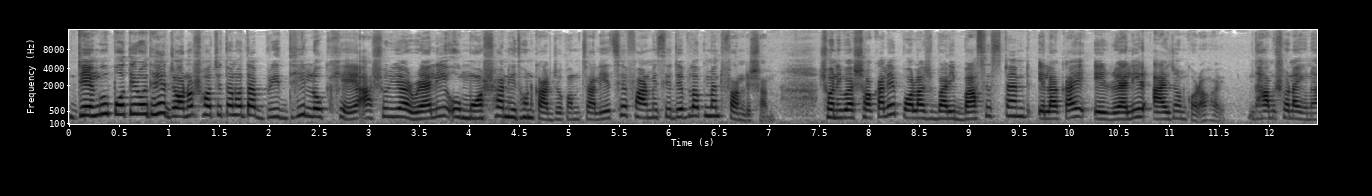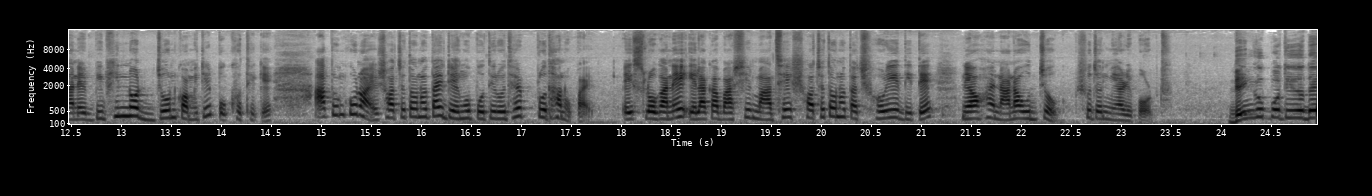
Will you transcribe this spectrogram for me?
ডেঙ্গু প্রতিরোধে জনসচেতনতা বৃদ্ধির লক্ষ্যে আশুলিয়া র্যালি ও মশা নিধন কার্যক্রম চালিয়েছে ফার্মেসি ডেভেলপমেন্ট ফাউন্ডেশন। শনিবার সকালে পলাশবাড়ি বাস স্ট্যান্ড এলাকায় এই র্যালির আয়োজন করা হয়। ধামসোনা ইউনিয়নের বিভিন্ন জোন কমিটির পক্ষ থেকে। আতঙ্ক নয়, সচেতনতাই ডেঙ্গু প্রতিরোধের প্রধান উপায়। এই স্লোগানে এলাকাবাসীর মাঝে সচেতনতা ছড়িয়ে দিতে নেওয়া হয় নানা উদ্যোগ। সুজন মিয়া রিপোর্ট। ডেঙ্গু প্রতিরোধে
